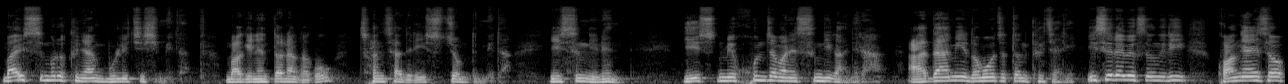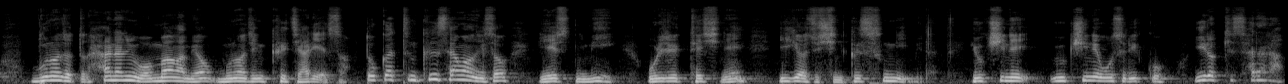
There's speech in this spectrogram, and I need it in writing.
말씀으로 그냥 물리치십니다. 마귀는 떠나가고 천사들이 수종듭니다. 이 승리는 예수님의 혼자만의 승리가 아니라 아담이 넘어졌던 그 자리, 이스라엘 백성들이 광야에서 무너졌던 하나님을 원망하며 무너진 그 자리에서 똑같은 그 상황에서 예수님이 우리를 대신해 이겨주신 그 승리입니다. 육신의, 육신의 옷을 입고 이렇게 살아라.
